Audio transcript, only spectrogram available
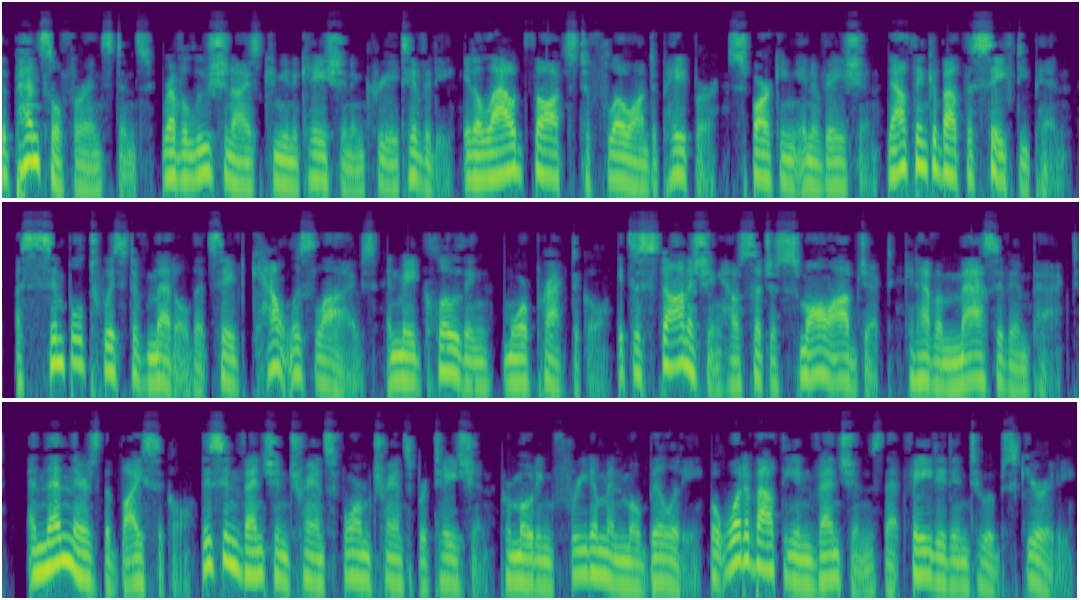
The pencil, for instance, revolutionized communication and creativity. It allowed thoughts to flow onto paper, sparking innovation. Now think about the safety pin, a simple twist of metal that saved countless lives and made clothing more practical. It's astonishing how such a small object can have a massive impact. And then there's the bicycle. This invention transformed transportation, promoting freedom and mobility. But what about the inventions that faded into obscurity?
